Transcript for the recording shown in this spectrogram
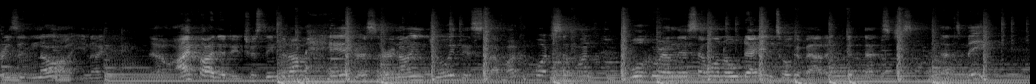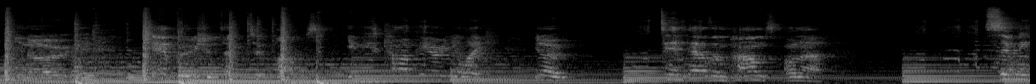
or is it not? You know, I find it interesting, but I'm a hairdresser and I enjoy this stuff. I could watch someone walk around their salon all day and talk about it, but that's just, that's me. You know, shampoo should take two pumps. If you come up here and you're like, you know, 10,000 pumps on a $70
